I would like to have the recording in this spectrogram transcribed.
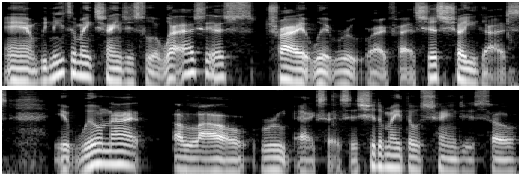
and we need to make changes to it. Well, actually, let's try it with root right fast. Just show you guys. It will not allow root access. It should have made those changes. So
